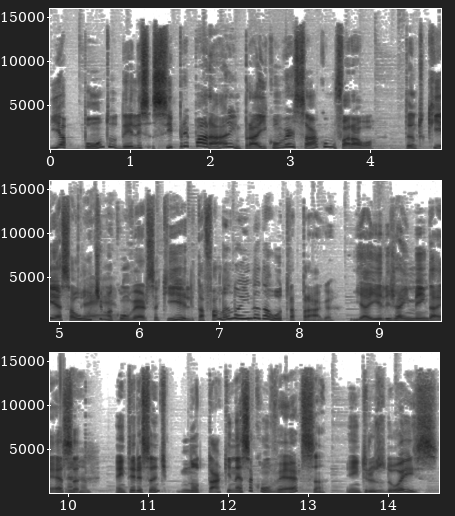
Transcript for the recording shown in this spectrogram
e a ponto deles se prepararem para ir conversar com o faraó. Tanto que essa última É. conversa aqui, ele tá falando ainda da outra praga. E aí ele já emenda essa. Aham. É interessante notar que nessa conversa entre os dois,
